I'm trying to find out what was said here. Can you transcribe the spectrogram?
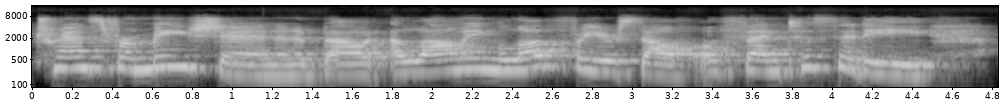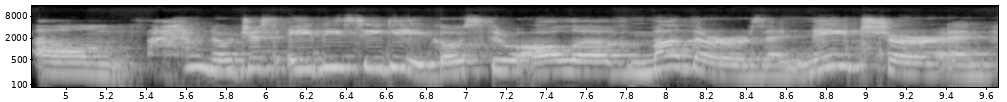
transformation and about allowing love for yourself, authenticity. Um, I don't know, just ABCD. It goes through all of mothers and nature. And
